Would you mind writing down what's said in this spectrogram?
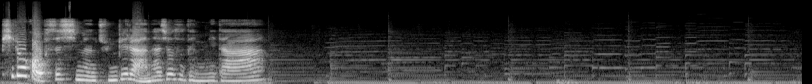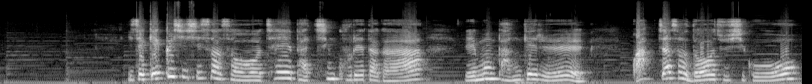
필요가 없으시면 준비를 안 하셔도 됩니다. 이제 깨끗이 씻어서 체에 받친 굴에다가 레몬 반 개를 꽉 짜서 넣어 주시고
